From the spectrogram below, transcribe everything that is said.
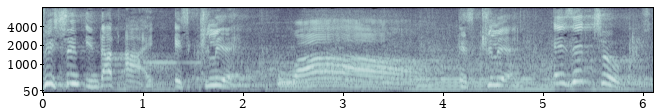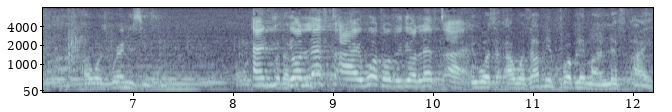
vision in that eye is clear. Wow. It's clear. Is it true? I was wearing this evening. And your left eye, what was with your left eye? It was I was having problem on left eye.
